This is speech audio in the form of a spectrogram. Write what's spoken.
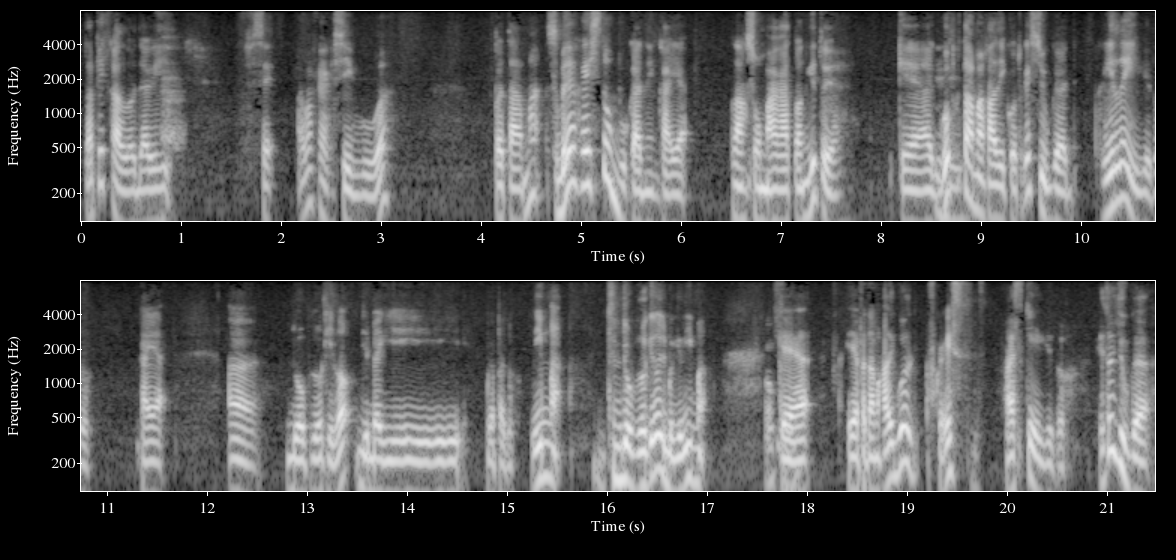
Tapi kalau dari se- apa versi gue, pertama sebenarnya race tuh bukan yang kayak langsung maraton gitu ya. Kayak gue Mhm. pertama kali ikut race juga relay gitu. Kayak eh 20 kilo dibagi berapa tuh? 5. 20 kilo dibagi 5. Kayak ya pertama kali gue race 5K gitu. Itu juga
